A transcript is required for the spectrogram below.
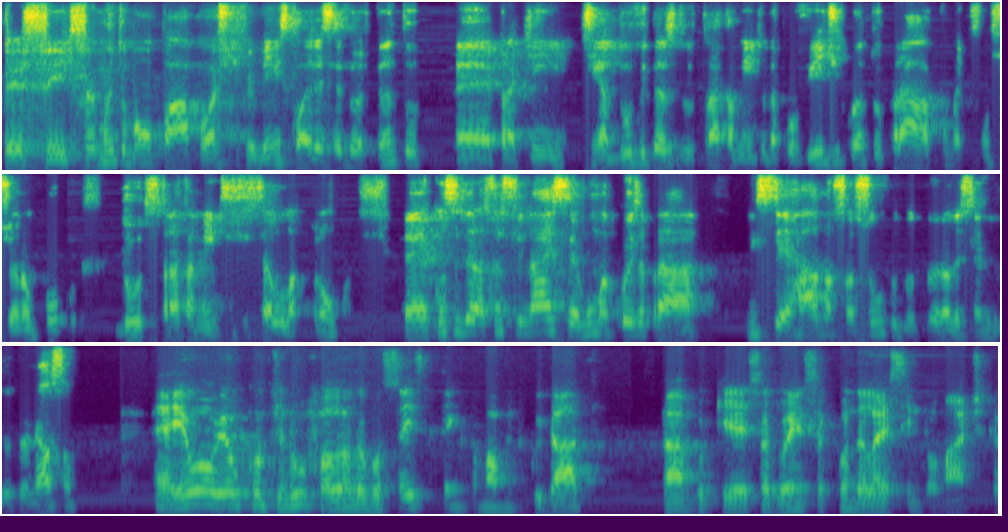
Perfeito, foi muito bom o papo, acho que foi bem esclarecedor, tanto é, para quem tinha dúvidas do tratamento da Covid, quanto para como é que funciona um pouco dos tratamentos de célula-tronco. É, considerações finais, alguma coisa para encerrar o nosso assunto, doutor Alexandre e doutor Nelson? É, eu, eu continuo falando a vocês que tem que tomar muito cuidado, tá? Porque essa doença, quando ela é sintomática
